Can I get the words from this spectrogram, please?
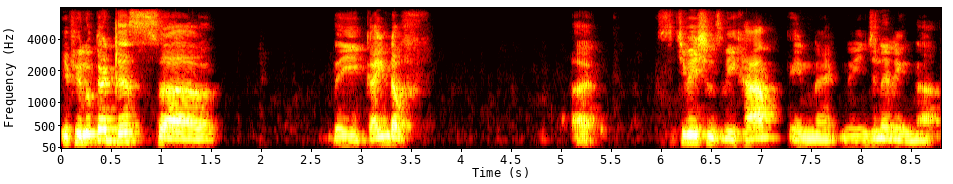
if you look at this, uh, the kind of uh, situations we have in, uh, in engineering uh,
